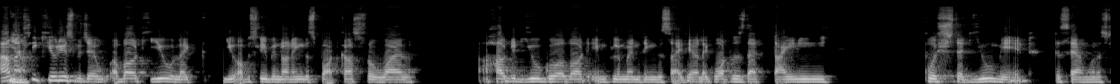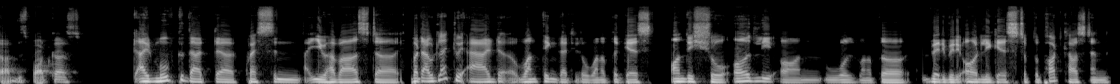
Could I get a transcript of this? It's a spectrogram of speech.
I'm yeah. actually curious, Vijay, about you. Like you obviously been running this podcast for a while. how did you go about implementing this idea? Like, what was that tiny push that you made to say, I'm going to start this podcast? I'd move to that uh, question you have asked, uh, but I would like to add uh, one thing that you know one of the guests on the show early on was one of the very very early guests of the podcast, and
